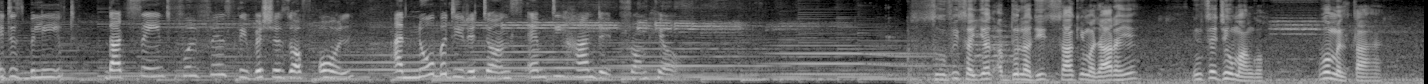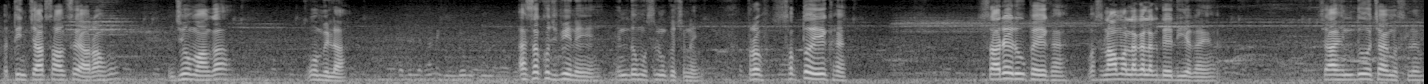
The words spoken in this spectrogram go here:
it is believed that saint fulfils the wishes of all and nobody returns empty handed from here Sufi Syed Abdul Aziz Shah की मजार रही है इनसे जो मांगो वो मिलता है। तीन चार साल से आ रहा हूँ। जो मांगा वो मिला। ऐसा कुछ भी नहीं है हिंदू मुस्लिम कुछ नहीं सब तो एक हैं सारे रूप एक हैं बस नाम अलग अलग दे दिए गए हैं चाहे हिंदू हो चाहे मुस्लिम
